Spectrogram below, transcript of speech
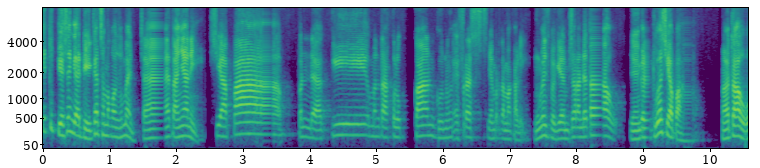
itu biasanya nggak diingat sama konsumen. Saya tanya nih, siapa pendaki mentaklukkan Gunung Everest yang pertama kali? Mungkin sebagian besar Anda tahu. Yang kedua siapa? Nggak tahu.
